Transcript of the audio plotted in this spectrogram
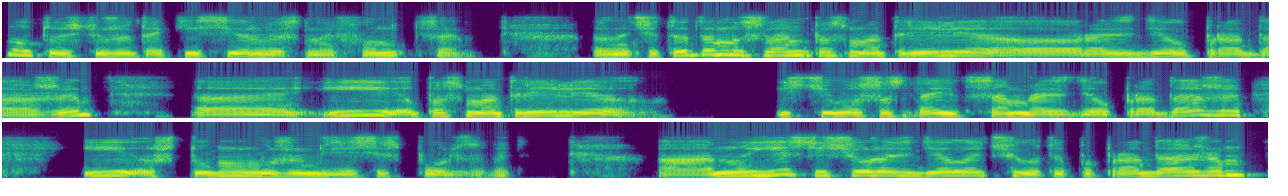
ну, то есть уже такие сервисные функции. Значит, это мы с вами посмотрели э, раздел продажи э, и посмотрели, из чего состоит сам раздел продажи и что мы можем здесь использовать. А, но есть еще раздел отчеты по продажам.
